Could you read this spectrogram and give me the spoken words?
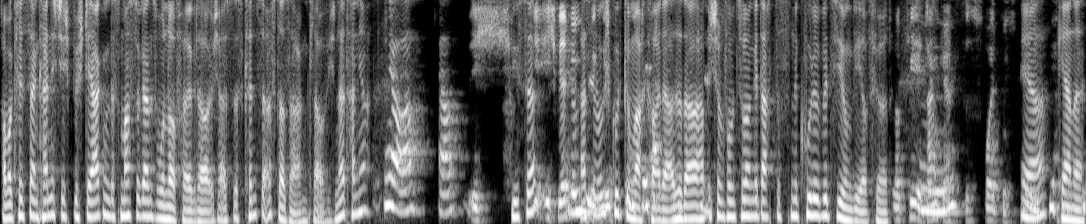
Aber Christian, kann ich dich bestärken? Das machst du ganz wundervoll, glaube ich. Also das könntest du öfter sagen, glaube ich, ne, Tanja? Ja, ja. Ich, Siehst du? Ich werde mir Hast du wirklich gut gemacht ja. gerade. Also da habe ich schon vom Zuhören gedacht, das ist eine coole Beziehung, die ihr führt. Okay, danke. Mhm. Das freut mich. Ja, gerne.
